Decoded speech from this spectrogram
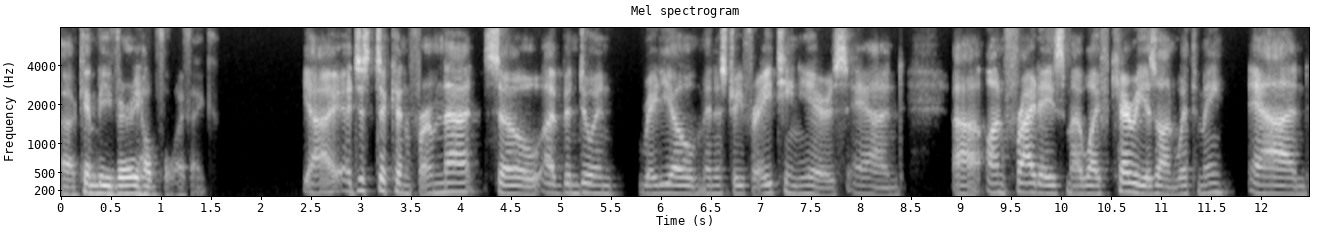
uh, can be very helpful i think yeah I, just to confirm that so i've been doing radio ministry for 18 years and uh, on Fridays, my wife Carrie is on with me. And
